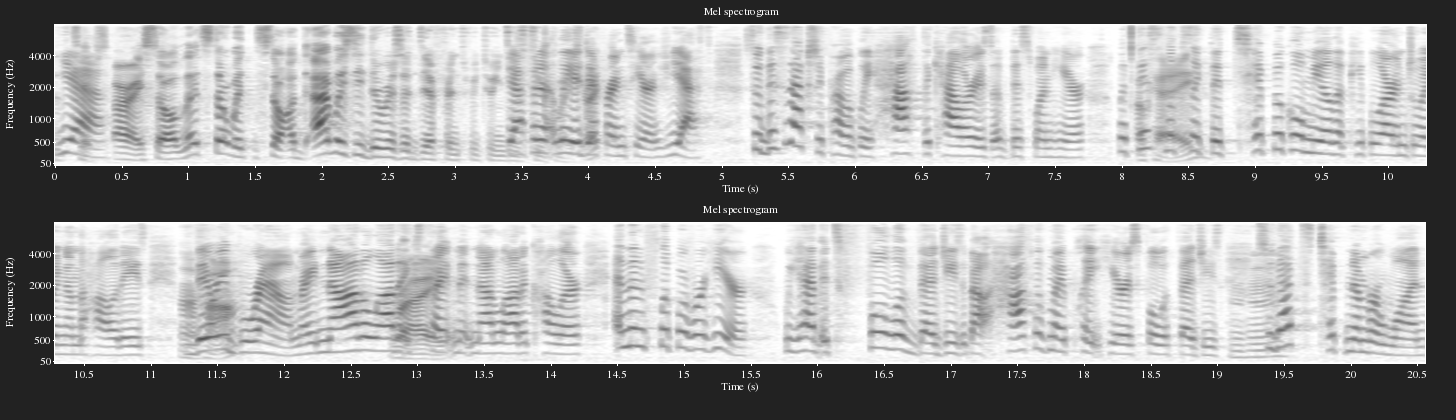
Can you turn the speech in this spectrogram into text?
Yeah. tips. All right, so let's start with. So obviously there is a difference between Definitely these a two plates, right? difference here. Yes. So this is actually probably half the calories of this one here, but this Okay. looks like the typical meal that people are enjoying on the holidays. Very Uh-huh. brown, right? Not a lot of Right. excitement, not a lot of color. And then flip over here. We have it's full of veggies. About half of my plate here is full with veggies. So that's tip number one.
